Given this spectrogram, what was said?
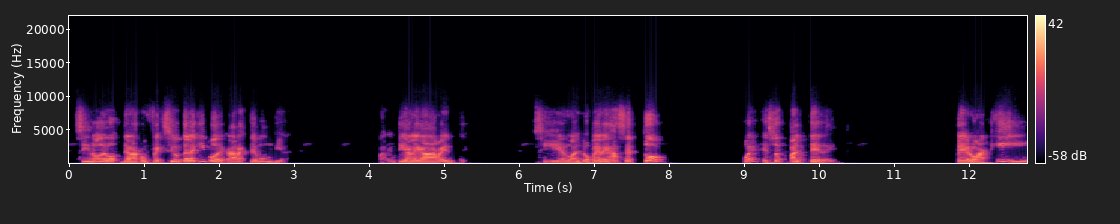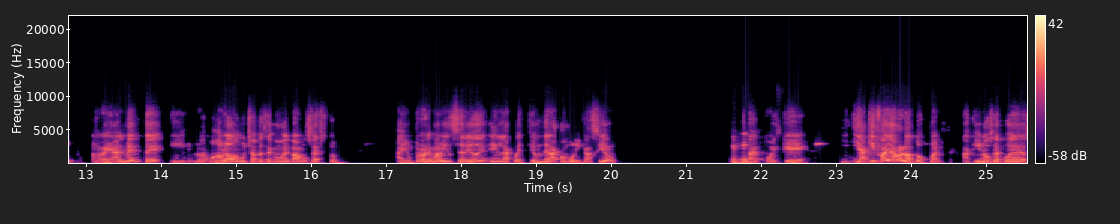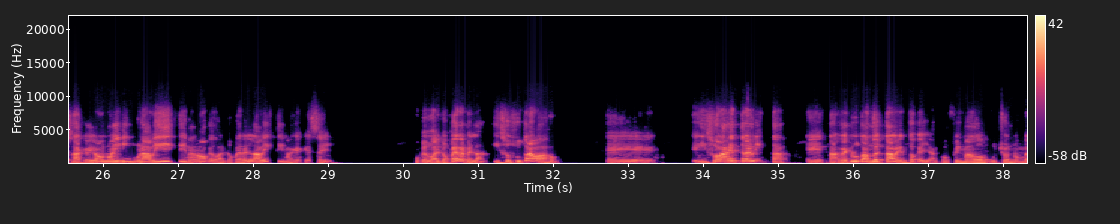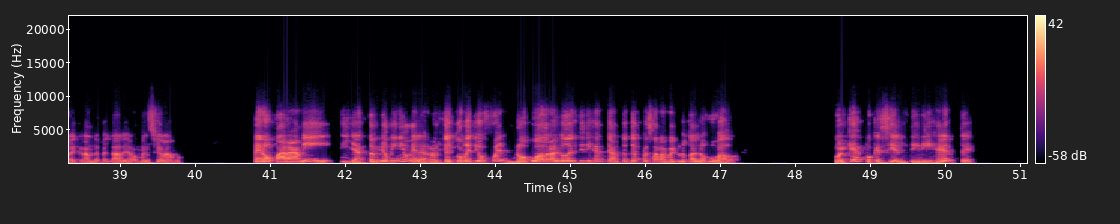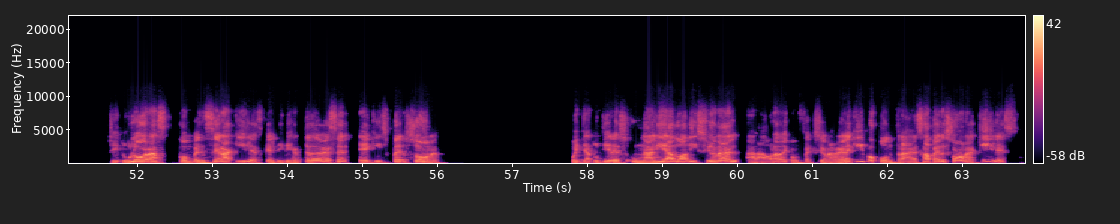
sino de, de la confección del equipo de cara a este mundial. Aparente y alegadamente. Si Eduardo Pérez aceptó, pues eso es parte de. Pero aquí, realmente, y lo hemos hablado muchas veces con el baloncesto, hay un problema bien serio de- en la cuestión de la comunicación. Porque, y y aquí fallaron las dos partes. Aquí no se puede, o sea, que yo no hay ninguna víctima, ¿no? Que Eduardo Pérez es la víctima, que qué sé yo. Porque Eduardo Pérez, ¿verdad? Hizo su trabajo, eh, hizo las entrevistas, eh, está reclutando el talento, que ya han confirmado muchos nombres grandes, ¿verdad? Ya lo mencionamos. Pero para mí, y ya esto es mi opinión, el error que él cometió fue no cuadrar lo del dirigente antes de empezar a reclutar los jugadores. ¿Por qué? Porque si el dirigente, si tú logras convencer a Aquiles que el dirigente debe ser X persona, pues ya tú tienes un aliado adicional a la hora de confeccionar el equipo contra esa persona, Aquiles,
